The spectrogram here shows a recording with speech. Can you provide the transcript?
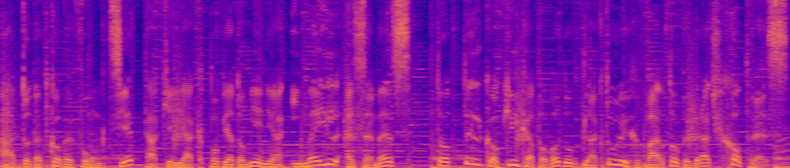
a dodatkowe funkcje, takie jak powiadomienia e-mail, SMS, to tylko kilka powodów, dla których warto wybrać Hotres.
